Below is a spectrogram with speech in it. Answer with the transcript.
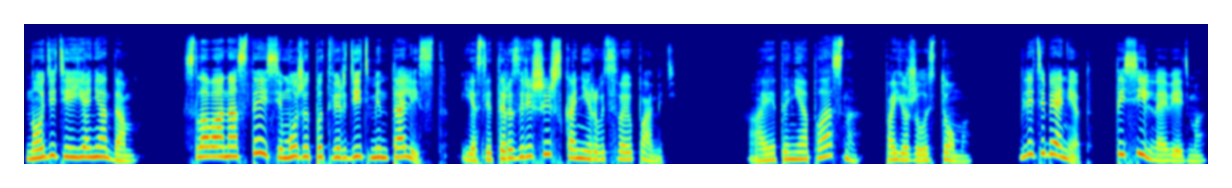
Но детей я не отдам. Слова Анастейси может подтвердить менталист, если ты разрешишь сканировать свою память. А это не опасно? Поежилась Тома. Для тебя нет. Ты сильная ведьма.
